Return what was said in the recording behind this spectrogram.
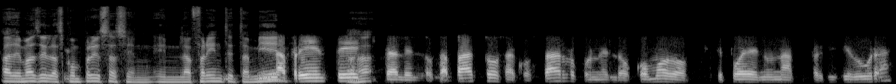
Además de las compresas en, en la frente también. En la frente, quitarle los zapatos, acostarlo, ponerlo cómodo se puede en una superficie dura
